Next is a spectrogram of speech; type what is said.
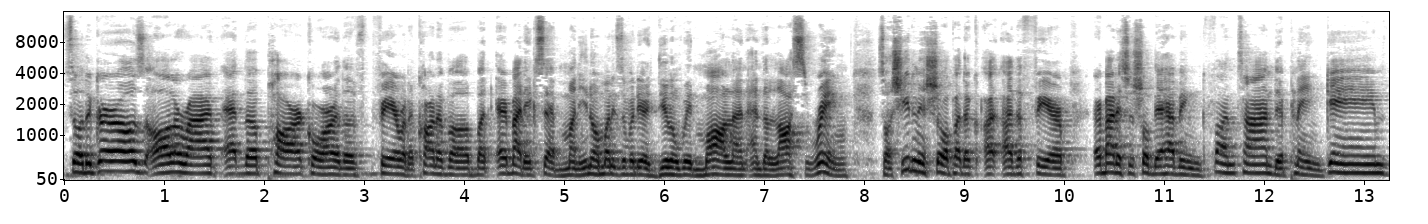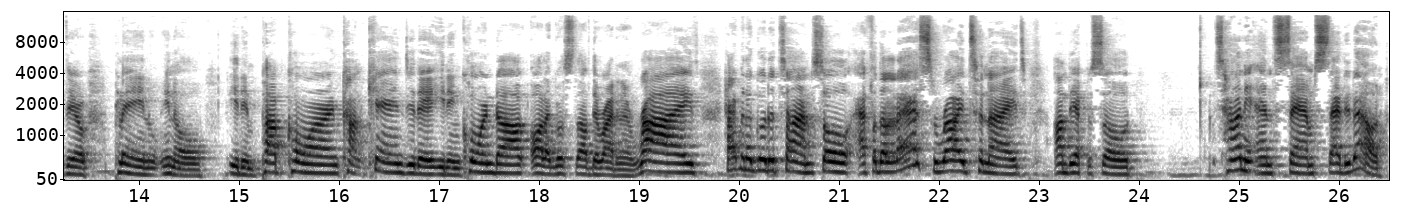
So the girls all arrive at the park or the fair or the carnival, but everybody except Monie. You know, Monie's over there dealing with Marlon and the lost ring. So she didn't show up at the, at the fair. Everybody should show up. They're having fun time. They're playing games. They're playing, you know, eating popcorn, candy. They're eating corn dog, all that good stuff. They're riding a ride, having a good time. So uh, for the last ride tonight on the episode, Tanya and Sam sat it out.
